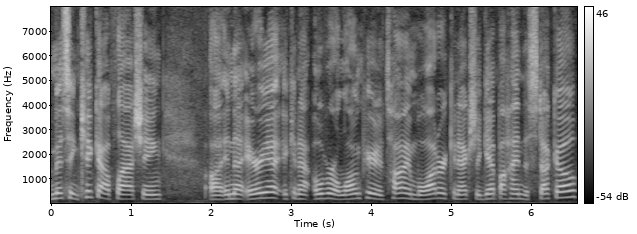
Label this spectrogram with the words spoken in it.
missing kick-out flashing uh, in that area, it can over a long period of time, water can actually get behind the stucco,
